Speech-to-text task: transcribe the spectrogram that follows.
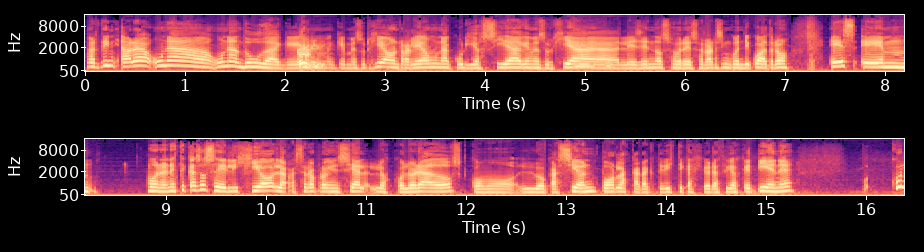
Martín, ahora una, una duda que, que, me surgía, o en realidad una curiosidad que me surgía leyendo sobre Solar 54, es, eh, bueno, en este caso se eligió la Reserva Provincial Los Colorados como locación por las características geográficas que tiene. ¿Cuál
